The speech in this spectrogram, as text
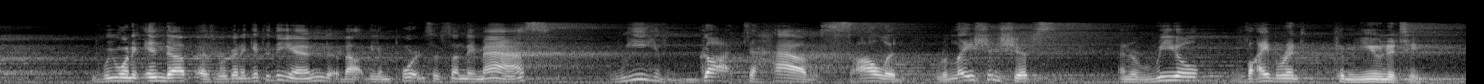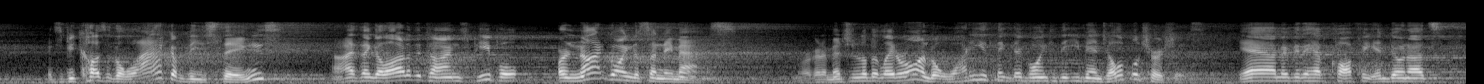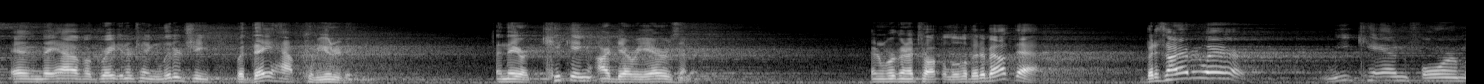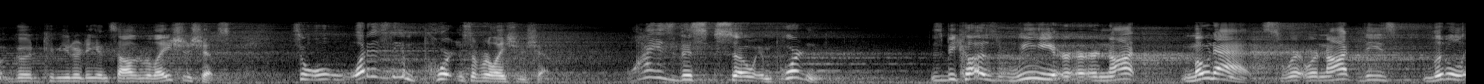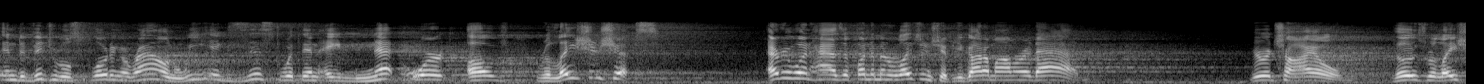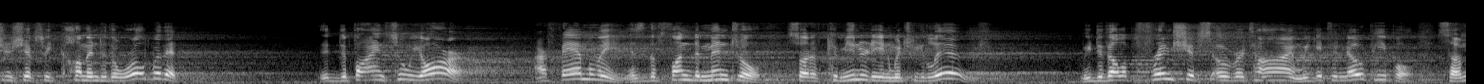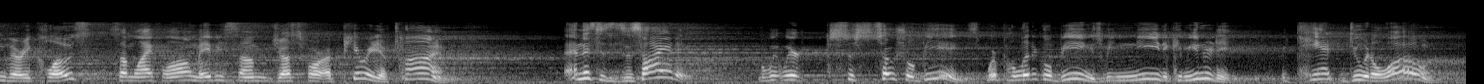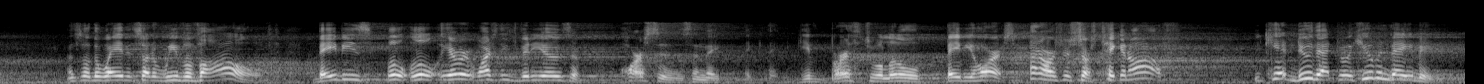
if we want to end up, as we're going to get to the end, about the importance of Sunday Mass, we have got to have solid relationships and a real vibrant community. It's because of the lack of these things, I think a lot of the times people are not going to Sunday Mass. We're going to mention a little bit later on, but why do you think they're going to the evangelical churches? Yeah, maybe they have coffee and donuts and they have a great entertaining liturgy, but they have community. And they are kicking our derrieres in it. And we're going to talk a little bit about that. But it's not everywhere. We can form good community and solid relationships. So, what is the importance of relationship? Why is this so important? This is because we are, not monads. We're not these little individuals floating around. We exist within a network of relationships. Everyone has a fundamental relationship. You got a mom or a dad. You're a child. Those relationships, we come into the world with it. It defines who we are. Our family is the fundamental sort of community in which we live. We develop friendships over time. We get to know people, some very close, some lifelong, maybe some just for a period of time. And this is society. We're social beings. We're political beings. We need a community. We can't do it alone. And so the way that sort of we've evolved, babies, little, little, you ever watch these videos of horses and they, they, they give birth to a little baby horse? That horse just starts taking off. You can't do that to a human baby.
